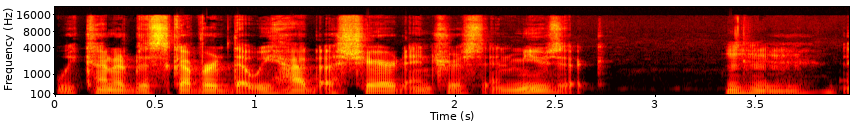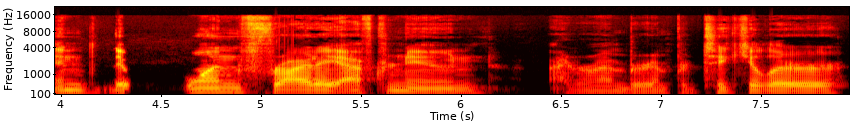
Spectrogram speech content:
we kind of discovered that we had a shared interest in music. hmm And there was one Friday afternoon, I remember in particular,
